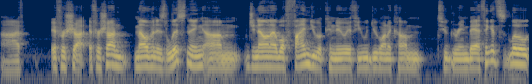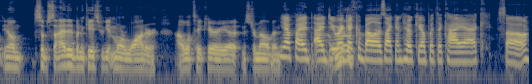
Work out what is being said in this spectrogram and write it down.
Uh, if Rashad, if Rashaan Melvin is listening, um, Jenelle and I will find you a canoe if you do want to come to Green Bay. I think it's a little, you know, subsided, but in case we get more water, uh, we'll take care of you, Mr. Melvin. Yep, I, I do uh, work at Cabela's. I can hook you up with a kayak. So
